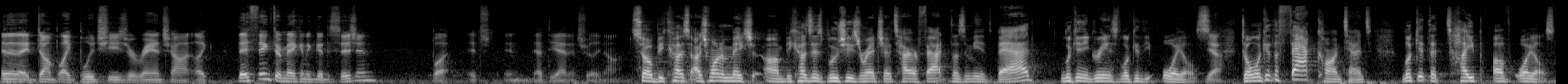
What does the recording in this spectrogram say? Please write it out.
and then they dump like blue cheese or ranch on. it. Like, they think they're making a good decision, but it's in, at the end, it's really not. so because I just want to make sure, um, because it's blue cheese and ranch and it's higher fat doesn't mean it's bad. Look at the ingredients. Look at the oils. Yeah. Don't look at the fat content. Look at the type of oils.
